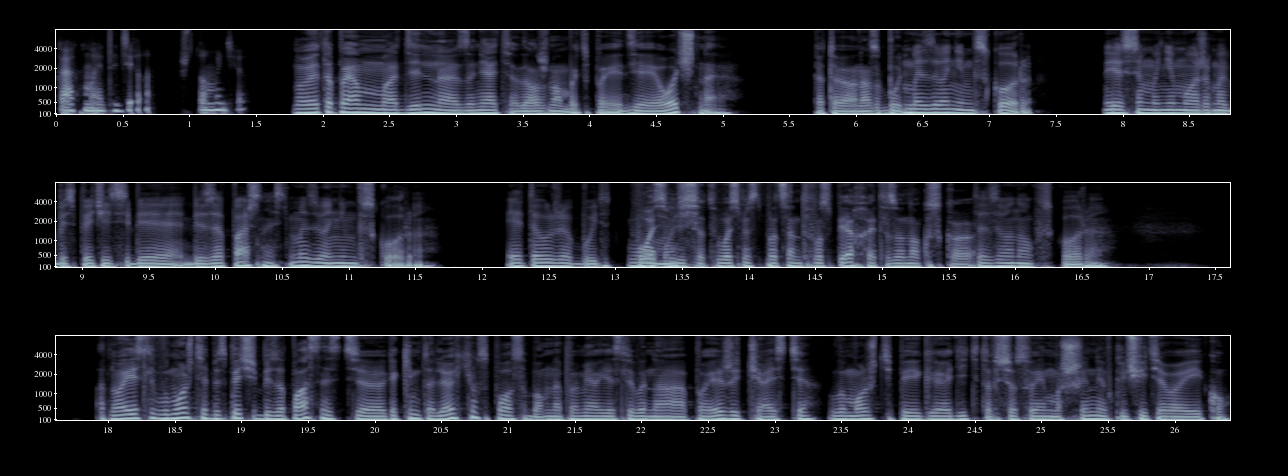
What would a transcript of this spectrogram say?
Как мы это делаем? Что мы делаем? Ну, это прям отдельное занятие должно быть, по идее, очное, которое у нас будет. Мы звоним в скорую. Если мы не можем обеспечить себе безопасность, мы звоним в скорую. Это уже будет помощь. 80-80% успеха — это звонок в скорую. Это звонок в скорую. А, Ну, а если вы можете обеспечить безопасность э, каким-то легким способом, например, если вы на проезжей части, вы можете перегородить это все своей машиной и включить аварийку.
